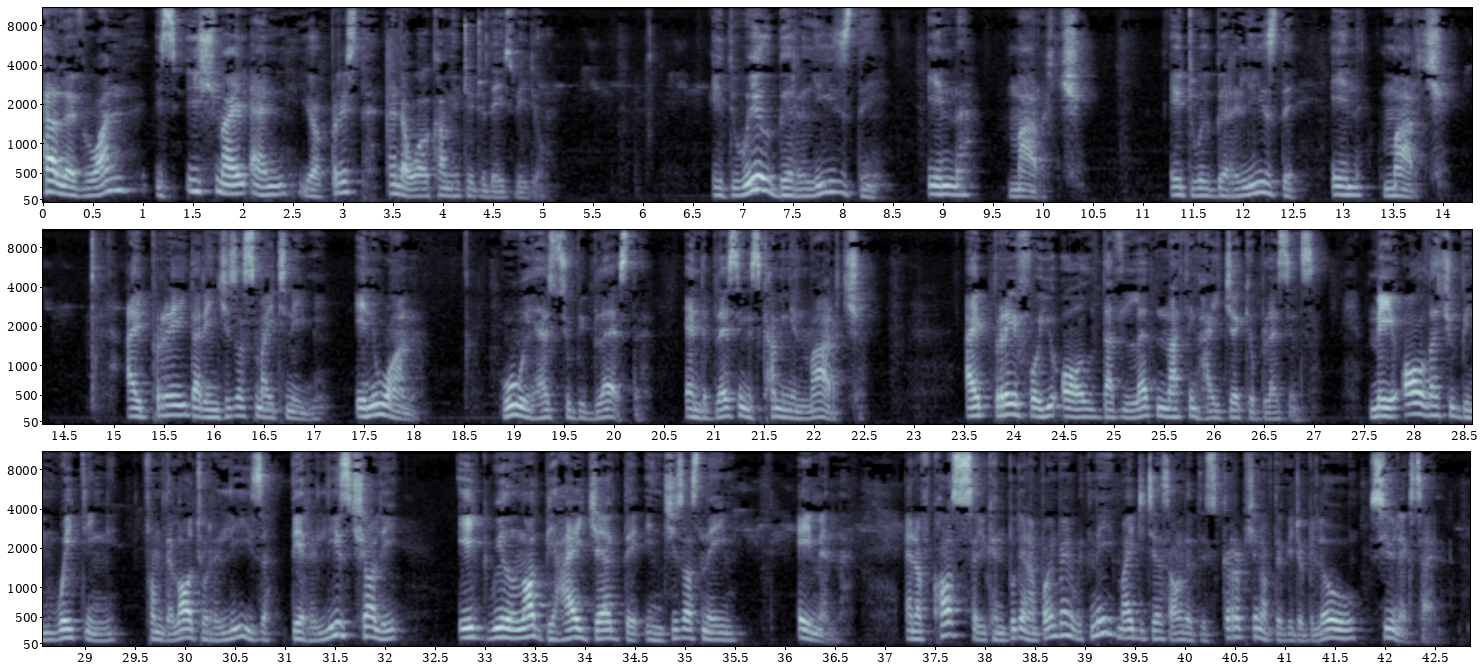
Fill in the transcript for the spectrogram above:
Hello everyone, it's Ishmael and your priest and I welcome you to today's video. It will be released in March. It will be released in March. I pray that in Jesus' mighty name, anyone who has to be blessed and the blessing is coming in March, I pray for you all that let nothing hijack your blessings. May all that you've been waiting from the Lord to release be released surely. It will not be hijacked in Jesus' name. Amen. And of course, you can book an appointment with me. My details are on the description of the video below. See you next time.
